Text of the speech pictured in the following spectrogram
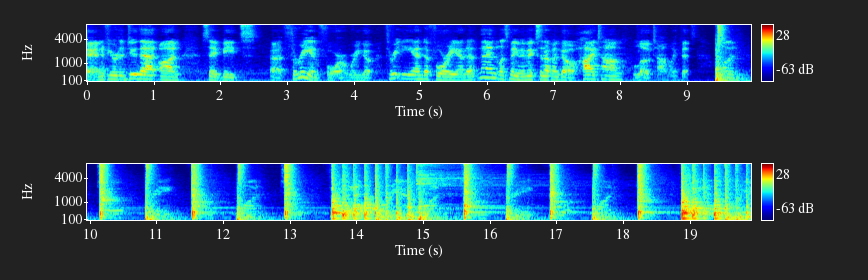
Okay, and if you were to do that on, say, beats uh, three and four, where you go three E enda, four E enda, then let's maybe mix it up and go high tom, low tom, like this. One, two, three, four, one, two, three enda, four enda, one, two, three, four, one, two, three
